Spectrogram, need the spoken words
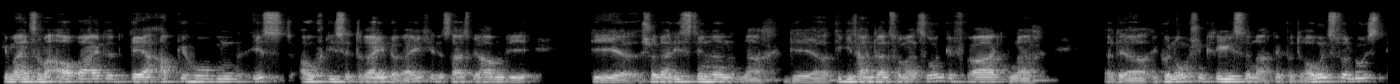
gemeinsam erarbeitet, der abgehoben ist auf diese drei Bereiche. Das heißt, wir haben die, die Journalistinnen nach der digitalen Transformation gefragt, nach der ökonomischen Krise, nach dem Vertrauensverlust,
